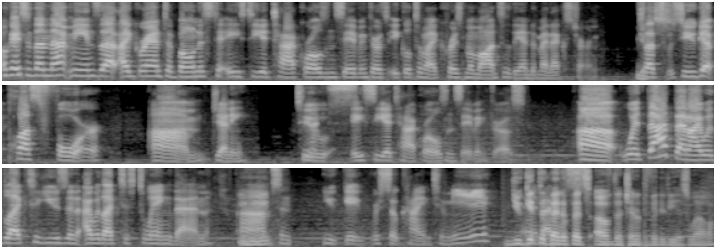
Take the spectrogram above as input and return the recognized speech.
Okay, so then that means that I grant a bonus to AC attack rolls and saving throws equal to my charisma mod to the end of my next turn. So Yes. that's so you get plus four, um, Jenny, to Nice. AC attack rolls and saving throws. Uh, with that, then I would like to use an. I would like to swing then, um, since you gave were so kind to me. Mm-hmm. You get the I will benefits of the channel divinity as well.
